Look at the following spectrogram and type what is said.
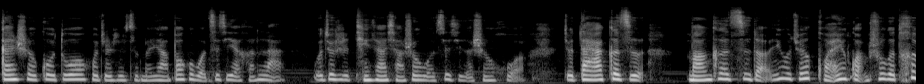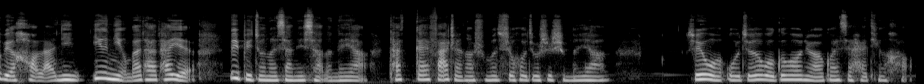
干涉过多，或者是怎么样。包括我自己也很懒，我就是挺想享受我自己的生活，就大家各自忙各自的。因为我觉得管也管不出个特别好来，你硬拧巴他，他也未必就能像你想的那样，他该发展到什么时候就是什么样。所以我我觉得我跟我女儿关系还挺好，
